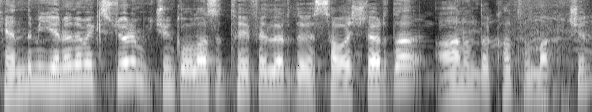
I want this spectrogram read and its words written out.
Kendimi yenilemek istiyorum ki çünkü olası TF'lerde ve savaşlarda anında katılmak için.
